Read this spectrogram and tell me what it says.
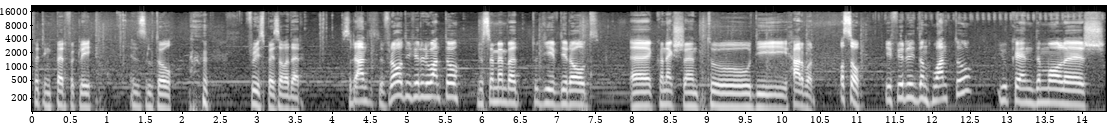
fitting perfectly in this little free space over there. Surround the road if you really want to. Just remember to give the road uh, connection to the harbor. Also, if you really don't want to, you can demolish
